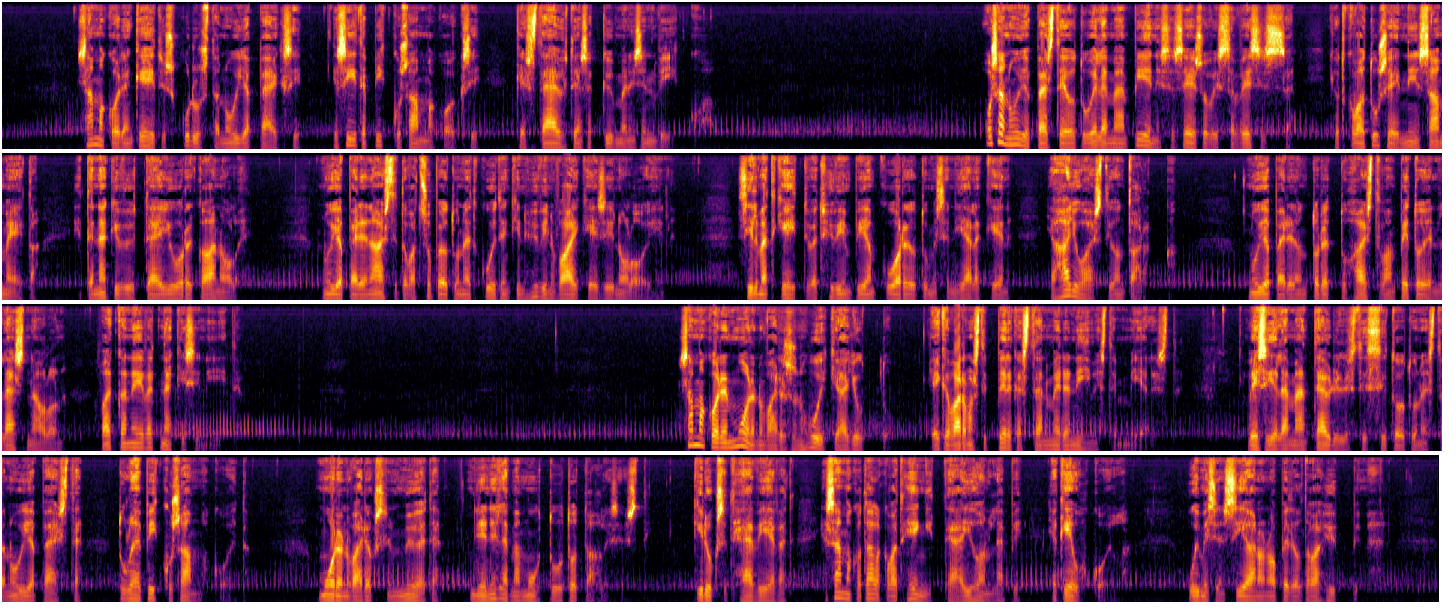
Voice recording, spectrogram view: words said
Sammakoiden kehitys kudusta nuijapäiksi ja siitä pikkusammakoiksi kestää yhteensä kymmenisen viikkoa. Osa nuijapäistä joutuu elämään pienissä seisovissa vesissä, jotka ovat usein niin sameita, että näkyvyyttä ei juurikaan ole. Nuijapäiden aistit ovat sopeutuneet kuitenkin hyvin vaikeisiin oloihin. Silmät kehittyvät hyvin pian kuoriutumisen jälkeen ja hajuaisti on tarkka. Nuijapäiden on todettu haistavan petojen läsnäolon, vaikka ne eivät näkisi niitä. Sammakoiden muodonvaihdos on huikea juttu, eikä varmasti pelkästään meidän ihmisten mielestä. Vesielämään täydellisesti sitoutuneesta nuijapäästä tulee pikkusammakoita. Muodonvaihdoksen myötä niiden elämä muuttuu totaalisesti. Kidukset häviävät ja sammakot alkavat hengittää ihon läpi ja keuhkoilla. Uimisen sijaan on opeteltava hyppimään.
